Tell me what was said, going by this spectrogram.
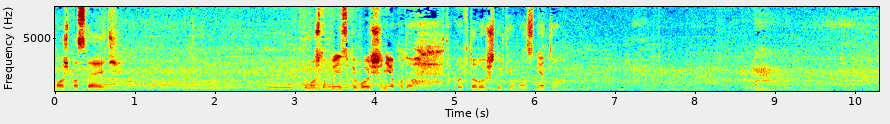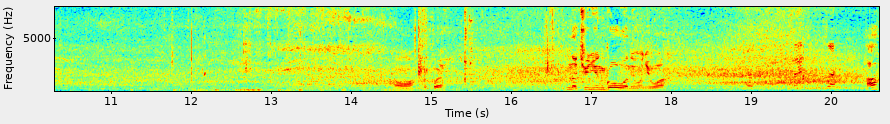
можешь поставить. Потому что, в принципе, больше некуда. Такой второй штуки у нас нету. О, какой натюнингованный у него. А?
